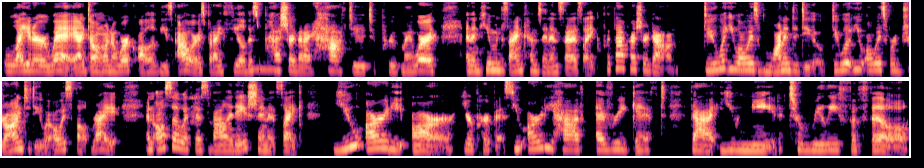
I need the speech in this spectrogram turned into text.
lighter way. I don't want to work all of these hours, but I feel this mm-hmm. pressure that I have to to prove my worth. And then human design comes in and says, like, put that pressure down do what you always wanted to do do what you always were drawn to do what always felt right and also with this validation it's like you already are your purpose. You already have every gift that you need to really fulfill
